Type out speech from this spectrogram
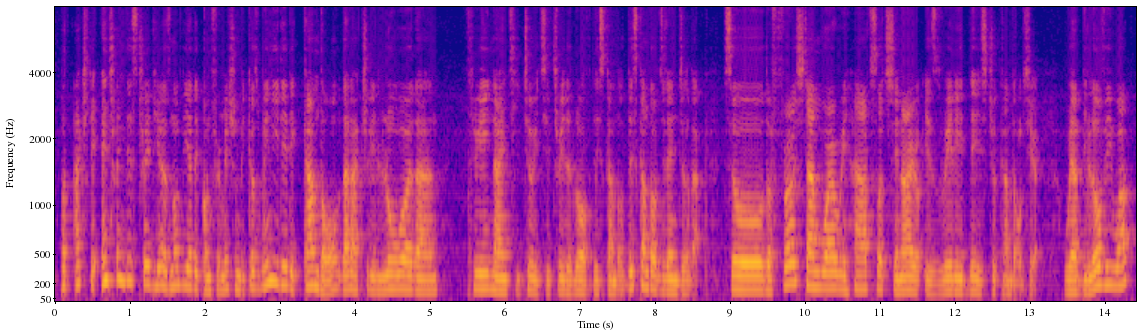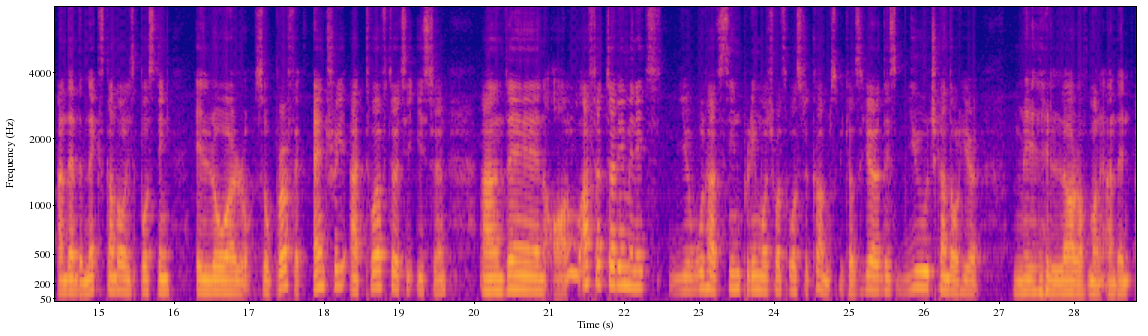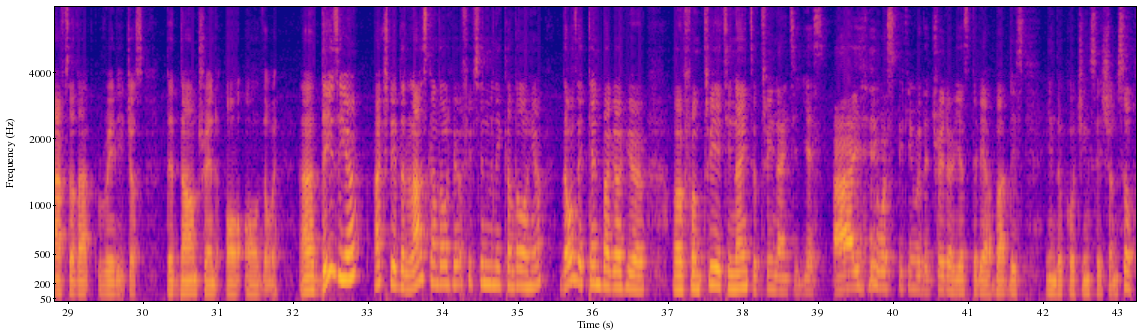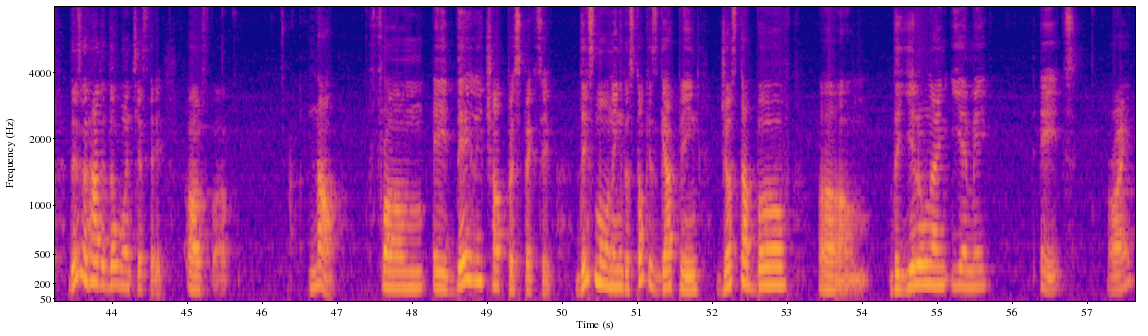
but actually entering this trade here is not yet a confirmation because we needed a candle that actually lower than 392.83, the low of this candle. This candle didn't do that. So the first time where we have such scenario is really these two candles here. We are below VWAP and then the next candle is posting a lower low. So perfect. Entry at 12.30 Eastern and then all after 30 minutes you would have seen pretty much what was to come because here this huge candle here made a lot of money. And then after that really just the downtrend all, all the way. Uh, this here actually the last candle here 15 minute candle here that was a 10 bagger here uh, from 389 to 390 yes i was speaking with a trader yesterday about this in the coaching session. So this is how the day went yesterday. Of uh, now from a daily chart perspective this morning, the stock is gapping just above um, the yellow line EMA 8, right?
